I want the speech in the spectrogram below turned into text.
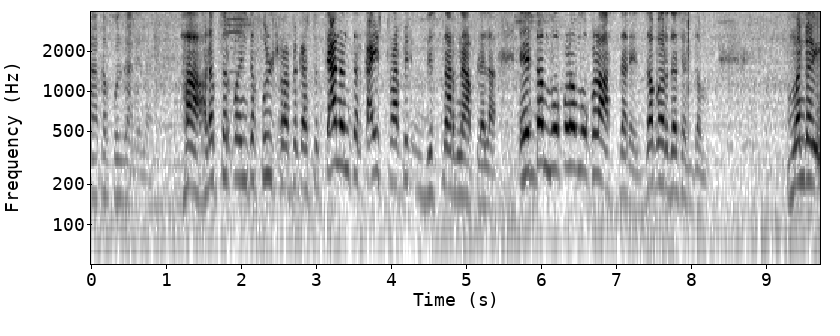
आता फुल झालेला आहे. हा हडपसर पर्यंत फुल ट्रॅफिक असतो. त्यानंतर काहीच ट्रॅफिक दिसणार नाही आपल्याला. एकदम मोकळं मोकळं असणार आहे. जबरदस्त एकदम. मंडळी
